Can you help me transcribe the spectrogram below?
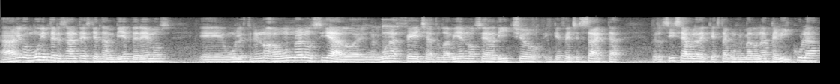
Algo muy interesante es que también tenemos eh, un estreno aún no anunciado en alguna fecha, todavía no se ha dicho en qué fecha exacta pero sí se habla de que está confirmada una película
